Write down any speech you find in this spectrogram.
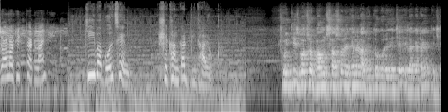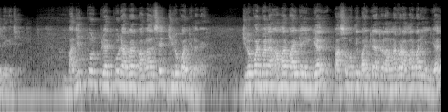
জলও ঠিকঠাক নাই। কী বা বলছেন সেখানকার বিধায়ক? চৌত্রিশ বছর বাম শাসন এখানে রাজত্ব করে গেছে এলাকাটাকে পিছিয়ে দিয়ে গেছে। বাজিতপুর পিরাজপুর একবার বাংলাদেশের জিরো পয়েন্ট এলাকায়। জিরো পয়েন্ট মানে আমার বাড়িটা ইন্ডিয়ায় পার্শ্ববর্তী বাড়িটা একটা রান্নাঘর আমার বাড়ি ইন্ডিয়ায়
